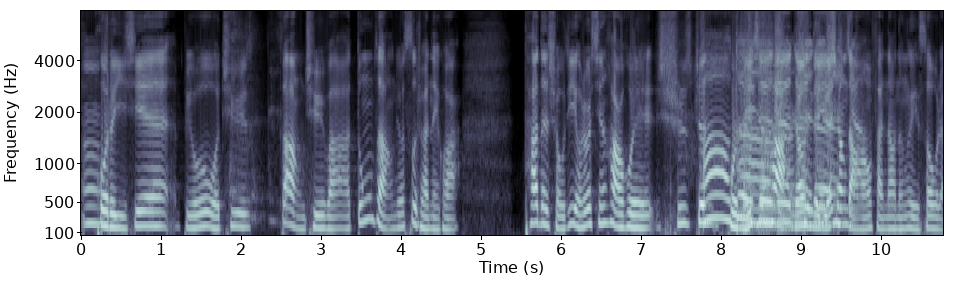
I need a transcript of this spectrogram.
嗯或者一些比如我去藏区吧，东藏就四川那块儿。它的手机有时候信号会失真、哦或者没对信号，对对然后你的原厂导航反倒能给搜着。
